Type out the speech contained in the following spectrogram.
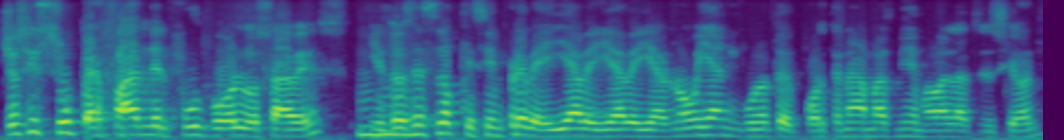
yo soy súper fan del fútbol, lo sabes, y entonces es lo que siempre veía, veía, veía, no veía ningún otro deporte, nada más me llamaba la atención,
